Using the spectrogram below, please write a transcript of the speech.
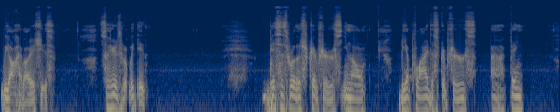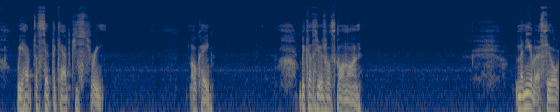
we all have our issues. So here's what we do. This is where the scriptures, you know, be applied to scriptures uh, thing, we have to set the captives free. Okay? Because here's what's going on. Many of us feel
